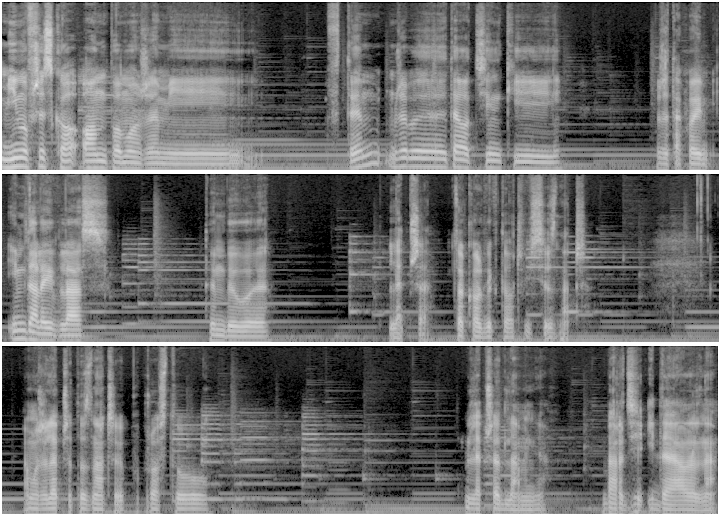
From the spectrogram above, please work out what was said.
mimo wszystko on pomoże mi w tym, żeby te odcinki, że tak powiem, im dalej w las, tym były lepsze. Cokolwiek to oczywiście znaczy. A może lepsze to znaczy po prostu lepsze dla mnie, bardziej idealne.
